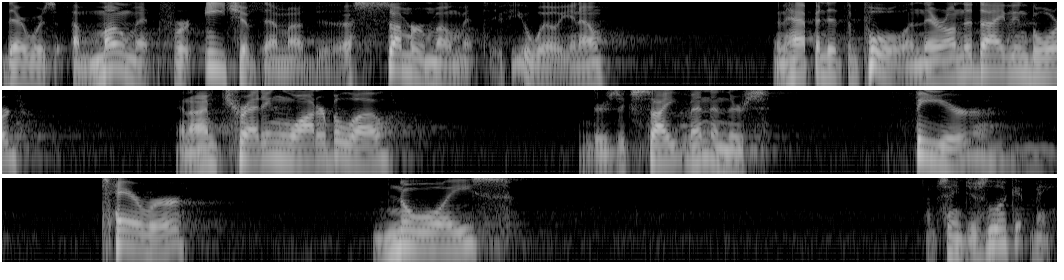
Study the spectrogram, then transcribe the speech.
there was a moment for each of them, a, a summer moment, if you will, you know. It happened at the pool, and they're on the diving board, and I'm treading water below. And there's excitement, and there's fear, terror, noise. I'm saying, just look at me.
